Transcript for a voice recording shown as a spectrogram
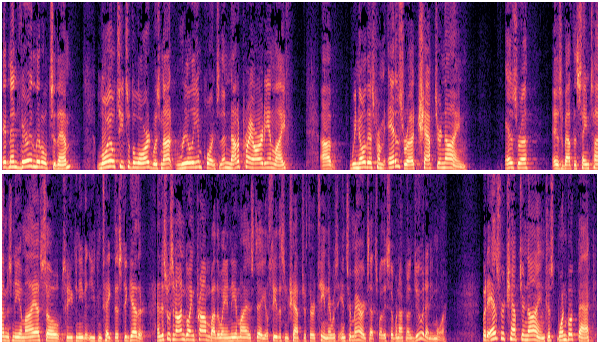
It meant very little to them. Loyalty to the Lord was not really important to them, not a priority in life. Uh, we know this from Ezra chapter 9. Ezra is about the same time as Nehemiah, so, so you, can even, you can take this together. And this was an ongoing problem, by the way, in Nehemiah's day. You'll see this in chapter 13. There was intermarriage. That's why they said, we're not going to do it anymore. But Ezra chapter 9, just one book back,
